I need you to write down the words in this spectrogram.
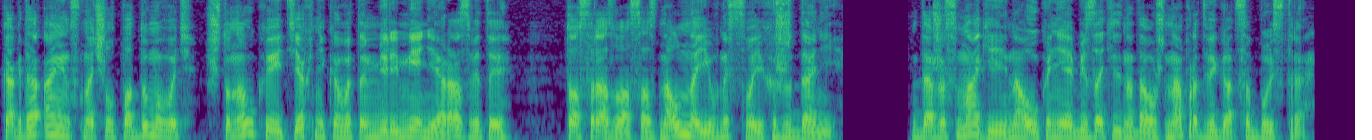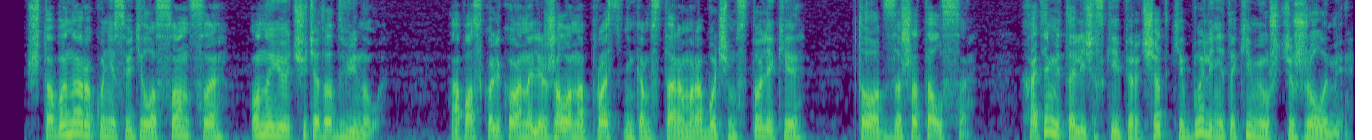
Когда Айнс начал подумывать, что наука и техника в этом мире менее развиты, то сразу осознал наивность своих ожиданий. Даже с магией наука не обязательно должна продвигаться быстро. Чтобы на руку не светило солнце, он ее чуть отодвинул. А поскольку она лежала на простеньком старом рабочем столике, тот зашатался, хотя металлические перчатки были не такими уж тяжелыми.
